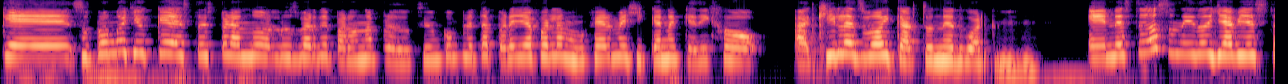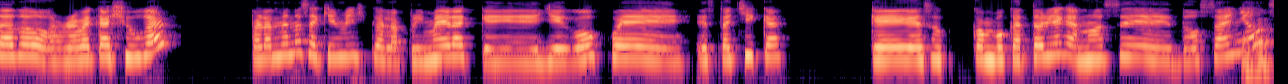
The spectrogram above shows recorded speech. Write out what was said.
Que supongo yo que está esperando luz verde para una producción completa, pero ella fue la mujer mexicana que dijo: Aquí les voy, Cartoon Network. En Estados Unidos ya había estado Rebecca Sugar, pero al menos aquí en México la primera que llegó fue esta chica, que su convocatoria ganó hace dos años Ajá.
